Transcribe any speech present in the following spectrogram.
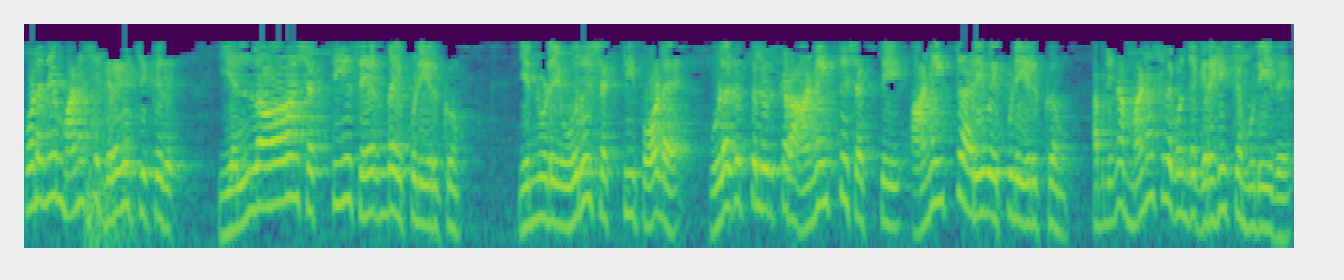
உடனே மனசு கிரகிச்சுக்குது. எல்லா சக்தியும் சேர்ந்தா எப்படி இருக்கும். என்னுடைய ஒரு சக்தி போல உலகத்தில் இருக்கிற அனைத்து சக்தி அனைத்து அறிவு எப்படி இருக்கும். அப்படின்னா மனசுல கொஞ்சம் கிரகிக்க முடியுது.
